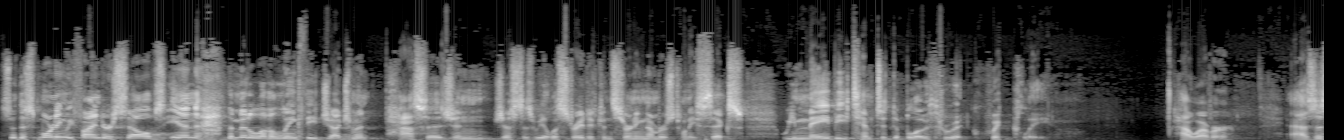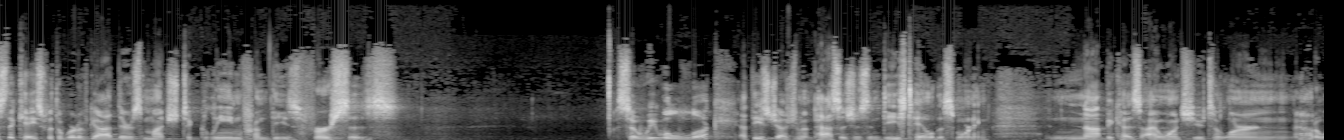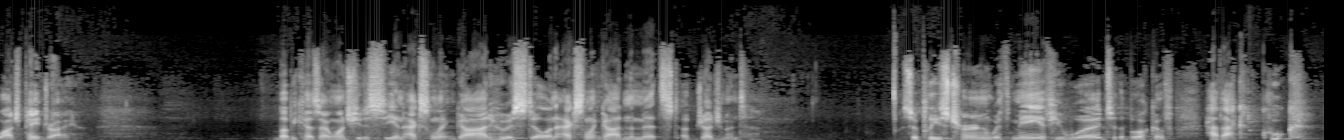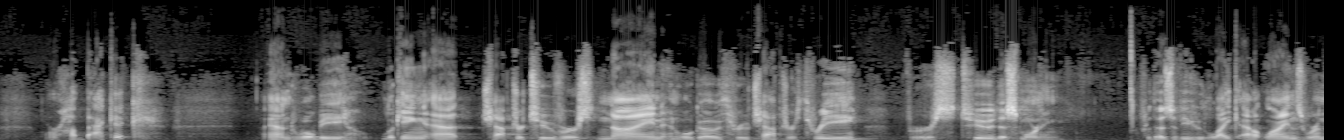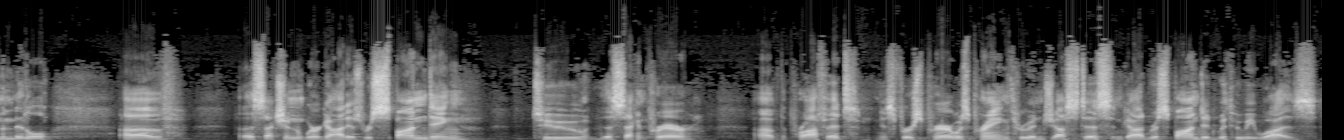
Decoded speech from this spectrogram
So this morning we find ourselves in the middle of a lengthy judgment passage, and just as we illustrated concerning Numbers 26, we may be tempted to blow through it quickly. However, as is the case with the Word of God, there's much to glean from these verses. So we will look at these judgment passages in detail this morning not because I want you to learn how to watch paint dry, but because I want you to see an excellent God who is still an excellent God in the midst of judgment. So please turn with me, if you would, to the book of Habakkuk or Habakkuk. And we'll be looking at chapter 2, verse 9, and we'll go through chapter 3, verse 2 this morning. For those of you who like outlines, we're in the middle of the section where God is responding to the second prayer of the prophet. His first prayer was praying through injustice, and God responded with who he was.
